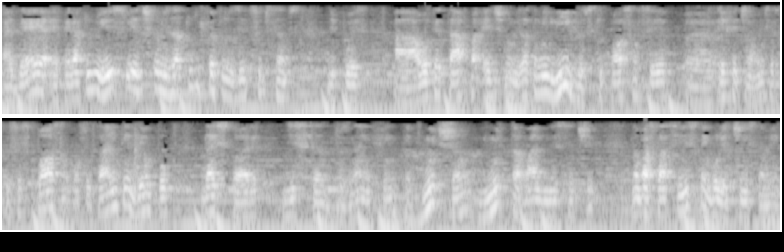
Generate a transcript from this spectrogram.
A ideia é pegar tudo isso e disponibilizar tudo que foi produzido sobre Santos depois a outra etapa é disponibilizar também livros que possam ser uh, efetivamente que as pessoas possam consultar e entender um pouco da história de Santos. Né? Enfim, tem muito chão, muito trabalho nesse sentido. Não bastasse isso, tem boletins também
